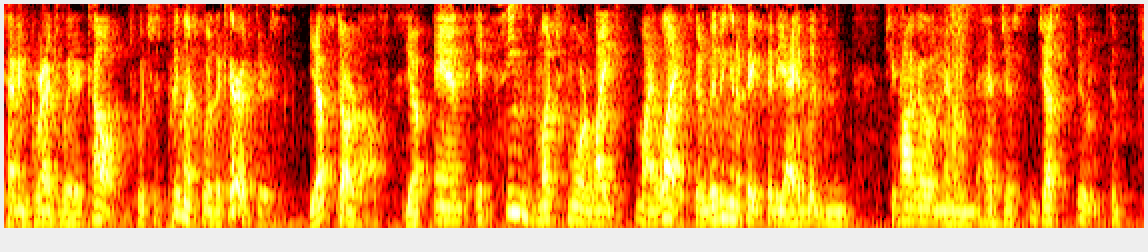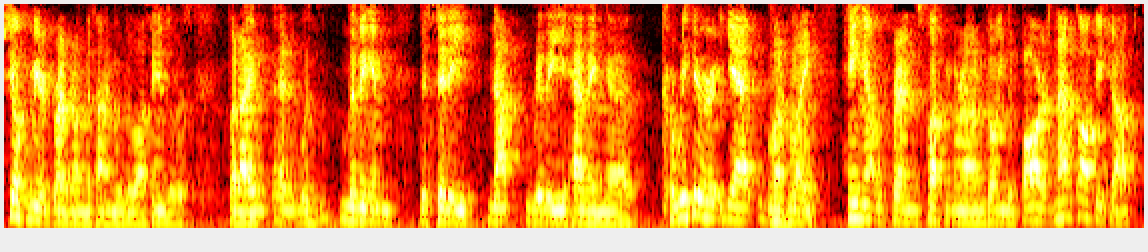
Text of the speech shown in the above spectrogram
having graduated college, which is pretty much where the characters Yep. start off. Yep. And it seemed much more like my life. They're living in a big city. I had lived in Chicago and then had just just the show premiered right around the time I moved to Los Angeles. But I had, was living in the city, not really having a career yet, but Mm-hmm. like hanging out with friends, fucking around, going to bars, not coffee shops.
